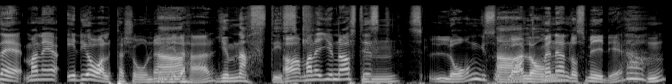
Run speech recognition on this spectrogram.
man är, man är idealpersonen i det här Gymnastisk. Ja, man är gymnastisk, Mm. lång Ja, såklart, lång. men ändå smidig. Mm.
